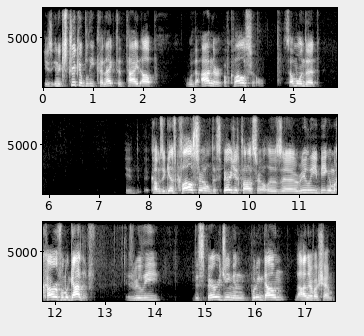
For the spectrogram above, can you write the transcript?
is inextricably connected, tied up with the honor of Klal Yisrael, someone that comes against Klal Yisrael, disparages Klal Yisrael, is uh, really being a mecharef umegadef, is really disparaging and putting down the honor of Hashem.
